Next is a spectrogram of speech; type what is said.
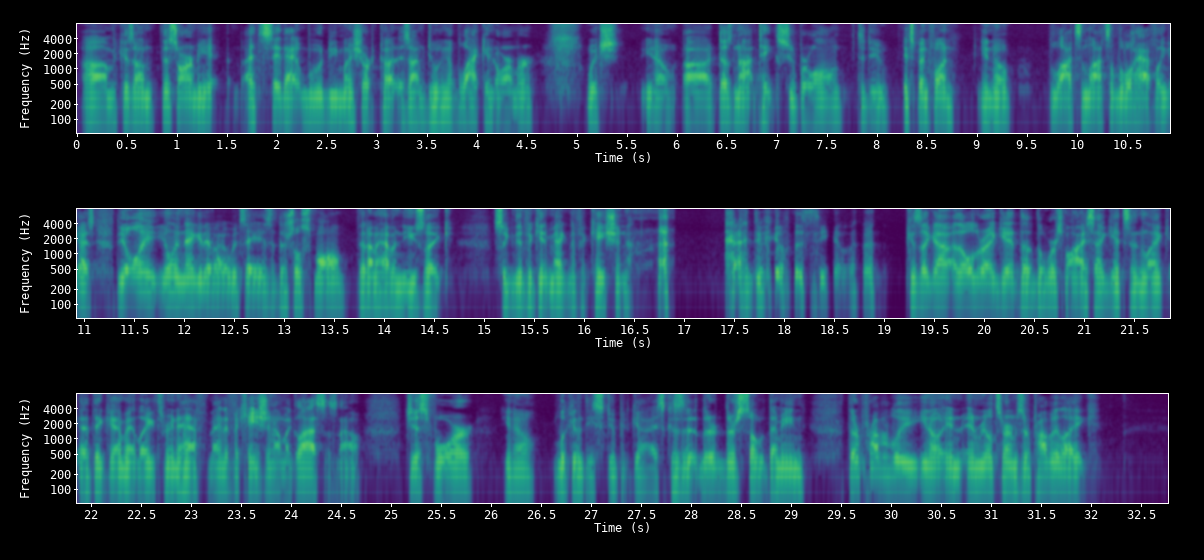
um, because on this army, I'd say that would be my shortcut, as I'm doing a blackened armor, which you know uh, does not take super long to do. It's been fun, you know, lots and lots of little halfling guys. The only the only negative I would say is that they're so small that I'm having to use like significant magnification. to be able to see him. Because like I, the older I get, the, the worse my eyesight gets, and like I think I'm at like three and a half magnification on my glasses now, just for you know looking at these stupid guys because they're, they're they're so. I mean, they're probably you know in in real terms they're probably like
